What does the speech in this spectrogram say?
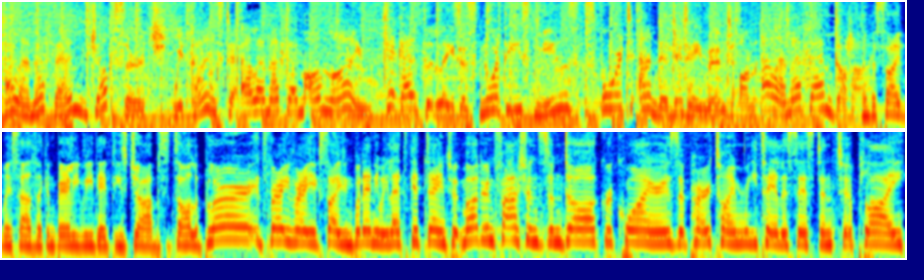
LMFM Job Search with thanks to LMFM Online. Check out the latest Northeast news, sport, and entertainment on lmfm.ie. I'm beside myself. I can barely read out these jobs. It's all a blur. It's very, very exciting. But anyway, let's get down to it. Modern Fashions Dundalk requires a part time retail assistant to apply.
